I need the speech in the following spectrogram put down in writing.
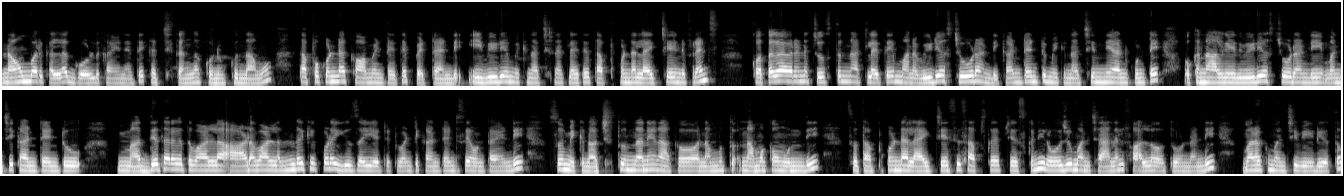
నవంబర్ కల్లా గోల్డ్ కాయిన్ అయితే ఖచ్చితంగా కొనుక్కుందాము. తప్పకుండా కామెంట్ అయితే పెట్టండి. ఈ వీడియో మీకు నచ్చినట్లయితే తప్పకుండా లైక్ చేయండి ఫ్రెండ్స్. కొత్తగా ఎవరైనా చూస్తున్నట్లయితే మన వీడియోస్ చూడండి. కంటెంట్ మీకు నచ్చింది అనుకుంటే ఒక 4, 5 వీడియోస్ చూడండి. మంచి కంటెంటు మధ్య తరగతి వాళ్ళ ఆడవాళ్ళందరికీ కూడా యూజ్ అయ్యేటటువంటి కంటెంట్సే ఉంటాయండి. సో, మీకు నచ్చుతుందనే నాకు నమ్ముతూ నమ్మకం ఉంది. సో, తప్పకుండా లైక్ చేసి సబ్స్క్రైబ్ చేసుకొని రోజు మన ఛానల్ ఫాలో అవుతూ ఉండండి. మరొక మంచి వీడియోతో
